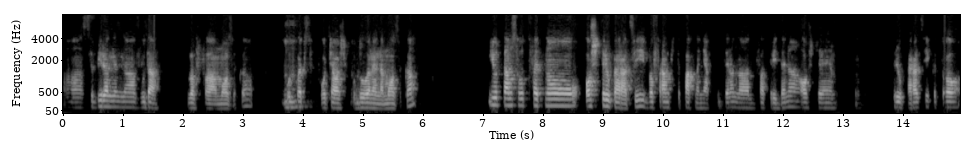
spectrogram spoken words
а, събиране на вода в а, мозъка, mm-hmm. от което се получаваше подуване на мозъка. И оттам съответно още три операции в рамките пак на няколко дена, на 2-3 дена, още три операции, като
